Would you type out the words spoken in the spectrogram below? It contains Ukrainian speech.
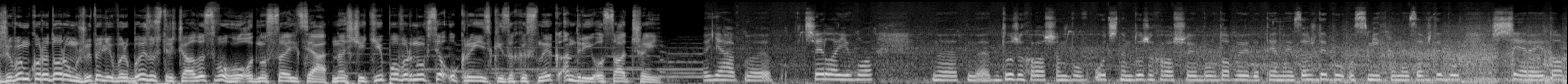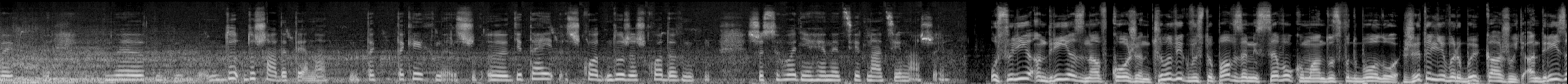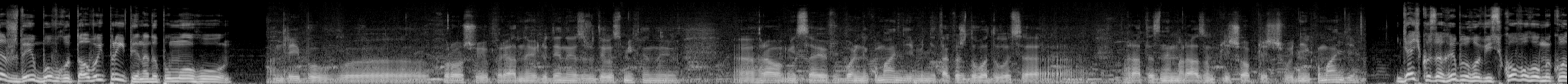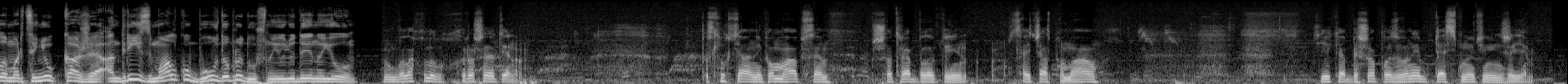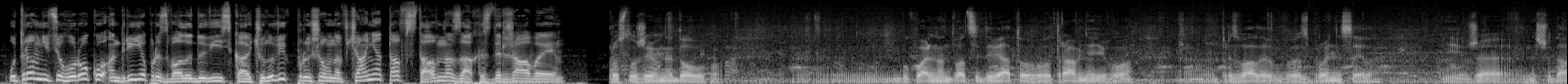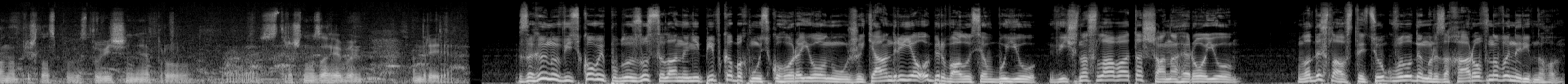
Живим коридором жителі верби зустрічали свого односельця. На щиті повернувся український захисник Андрій Осадчий. Я е, вчила його. е, е, Дуже хорошим був учнем, дуже хорошою був доброю дитиною. Завжди був усміхнений, завжди був щирий, добрий. Душа дитина. Так, таких дітей шкод, дуже шкода, що сьогодні гине цвіт нації нашої. У селі Андрія знав кожен. Чоловік виступав за місцеву команду з футболу. Жителі верби кажуть, Андрій завжди був готовий прийти на допомогу. Андрій був е, хорошою, порядною людиною, завжди усміхненою. Е, Грав у місцевій футбольній команді. Мені також доводилося грати з ними разом пліч-опліч в одній команді. Дядько загиблого військового Микола Марценюк каже, Андрій з малку був добродушною людиною. Була хо- хороша дитина. Слухняний, допомагав все, що треба було, то він цей час допомагав. Тільки аби що позвонив, 10 минут він вже є. У травні цього року Андрія призвали до війська. Чоловік пройшов навчання та встав на захист держави. Прослужив недовго. Буквально 29 травня його е, призвали в Збройні Сили. І вже нещодавно прийшло сповіщення про е, страшну загибель Андрія. Загинув військовий поблизу села Неліпівка Бахмутського району. Життя Андрія обірвалося в бою. Вічна слава та шана герою. Владислав Стецюк, Володимир Захаров. Новини Рівного.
